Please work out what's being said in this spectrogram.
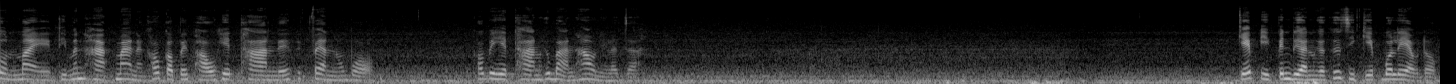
ต้นใหม่ที่มันหักมากนะเขาก็ไปเผาเฮ็ดทานเด้แฟนหนูบอก เขาไปเฮ็ดทานคือบ้านเฮานี่ละจ้ะเก็บอีกเป็นเดือนก็คือสิเก็บบ่แล้วดอก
